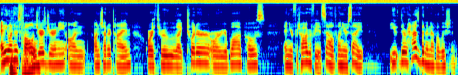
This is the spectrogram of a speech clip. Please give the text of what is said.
Anyone who's followed your journey on on Shutter Time or through like Twitter or your blog posts and your photography itself on your site, you there has been an evolution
